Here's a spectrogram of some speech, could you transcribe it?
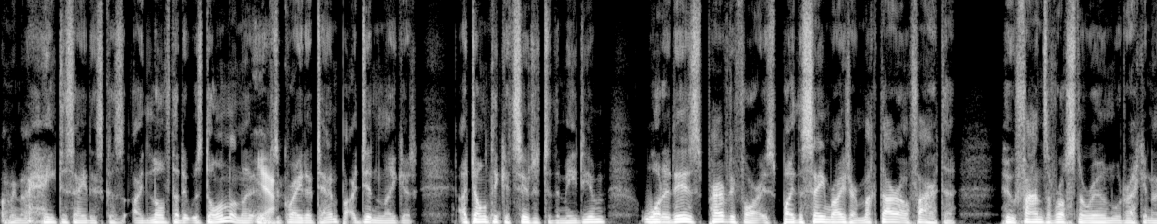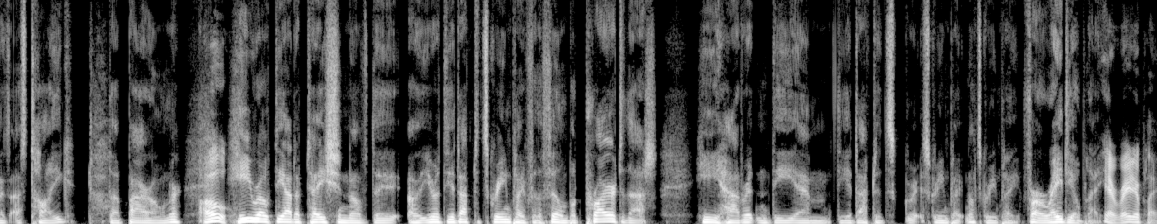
I mean, I hate to say this because I love that it was done and it Yeah. was a great attempt, but I didn't like it. I don't think it's suited to the medium. What it is perfectly for is by the same writer, Macdara Ó Fátharta, who fans of Ros na Rún would recognise as Tig, the bar owner. Oh, He wrote the adaptation of the, uh, he wrote the adapted screenplay for the film, but prior to that, he had written the um, the adapted sc- screenplay, not screenplay, for a radio play. yeah, radio play.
